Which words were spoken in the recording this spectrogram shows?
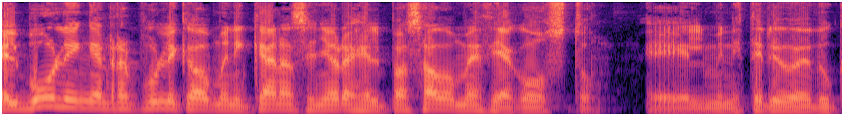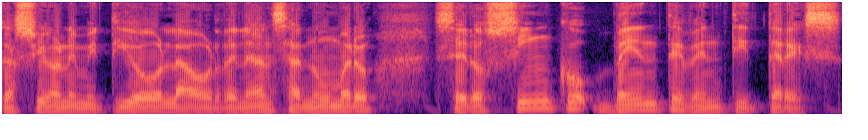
El bullying en República Dominicana, señores, el pasado mes de agosto, el Ministerio de Educación emitió la ordenanza número 05-2023,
